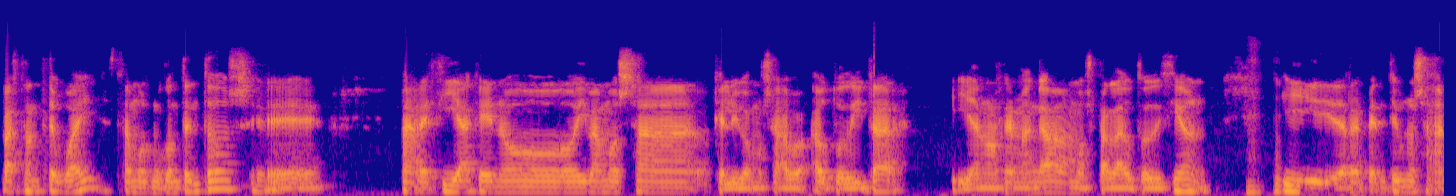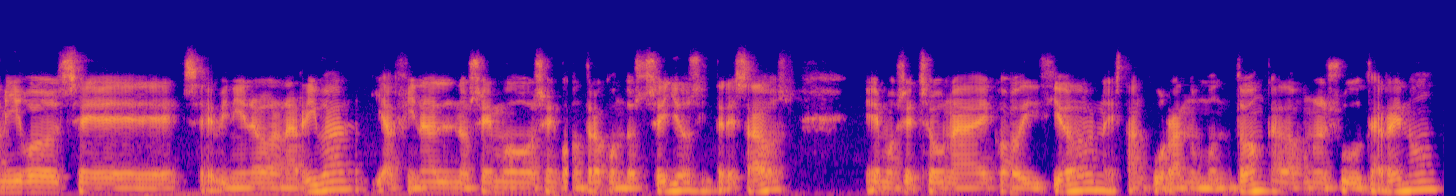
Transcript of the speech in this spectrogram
bastante guay, estamos muy contentos. Eh, parecía que no íbamos a, que lo íbamos a autoeditar y ya nos remangábamos para la autoedición y de repente unos amigos se vinieron arriba y al final nos hemos encontrado con dos sellos interesados. Hemos hecho una ecoedición, están currando un montón, cada uno en su terreno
